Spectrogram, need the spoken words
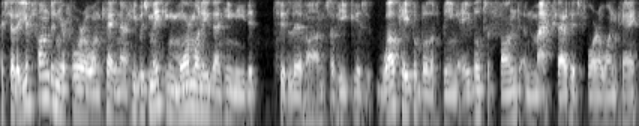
i said are you funding your 401k now he was making more money than he needed to live on. So he is well capable of being able to fund and max out his 401k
